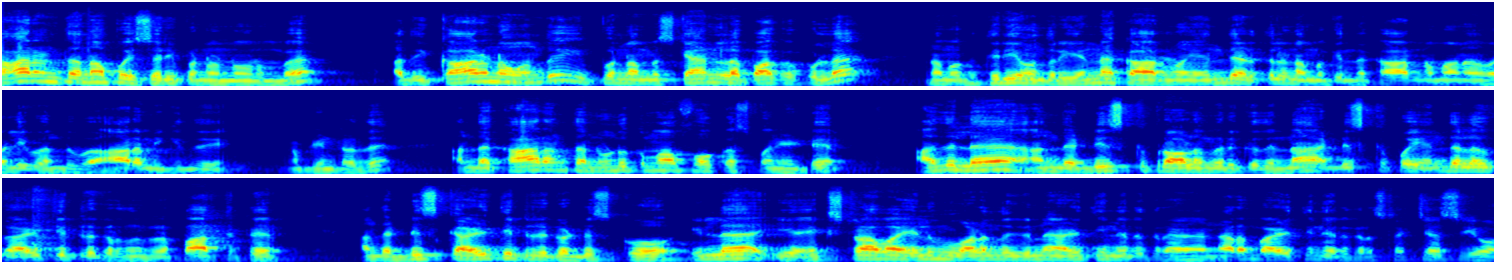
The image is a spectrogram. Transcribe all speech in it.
காரணத்தை தான் போய் சரி பண்ணணும் நம்ம. அது காரணம் வந்து இப்போ நம்ம ஸ்கேனில் பார்க்கக்குள்ள நமக்கு தெரிய வந்துடும் என்ன காரணம்? எந்த இடத்துல நமக்கு இந்த காரணமான வலி வந்து வ- ஆரம்பிக்குது? அப்படின்றது. அந்த காரணத்தை நுணுக்கமாக ஃபோக்கஸ் பண்ணிட்டு அதில் அந்த டிஸ்க் ப்ராப்ளம் இருக்குதுன்னா டிஸ்க் போய் எந்த அளவுக்கு அழுத்திட்டு இருக்கிறதுன்ற பார்த்துட்டு அந்த டிஸ்க் அழுத்திட்டு இருக்க டிஸ்கோ இல்லை எக்ஸ்ட்ராவாக எலும்பு வளர்ந்துக்குன்னு அழுத்தின்னு இருக்கிற நரம்பு அழுத்தின்னு இருக்கிற ஸ்ட்ரக்சர்ஸையோ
